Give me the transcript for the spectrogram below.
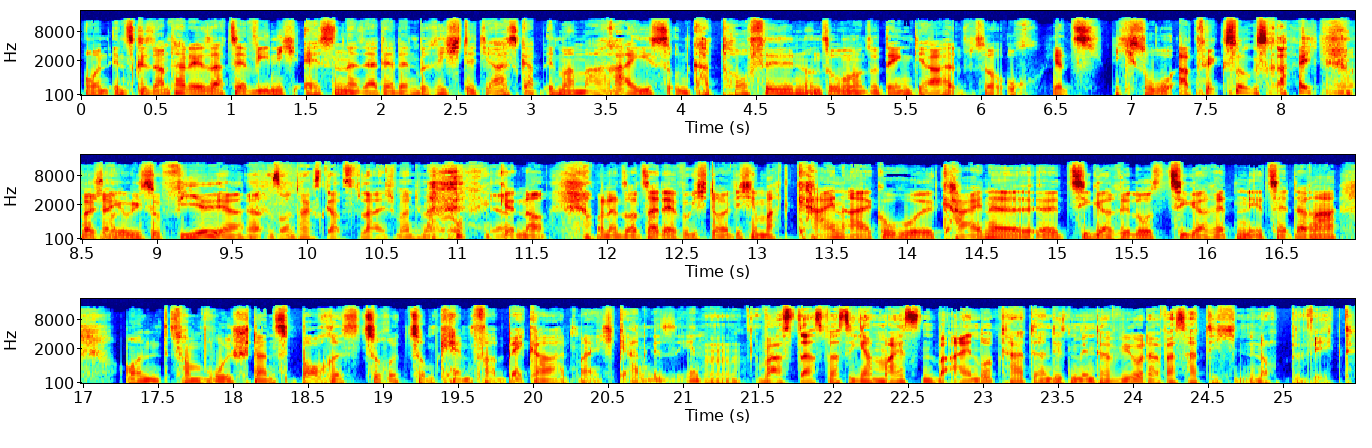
Und insgesamt hat er gesagt, sehr wenig Essen. Also hat er dann berichtet, ja, es gab immer mal Reis und Kartoffeln und so, wo man so denkt, ja, ist auch jetzt nicht so abwechslungsreich, ja, wahrscheinlich auch nicht so viel, ja. ja sonntags gab's Fleisch manchmal. Ja. genau. Und ansonsten hat er wirklich deutlich gemacht, kein Alkohol, keine äh, Zigarillos, Zigaretten etc. Und vom Wohlstandsboris zurück zum Kämpfer Bäcker hat man eigentlich gern gesehen. Mhm. War es das, was dich am meisten beeindruckt hat an diesem Interview oder was hat dich noch bewegt?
